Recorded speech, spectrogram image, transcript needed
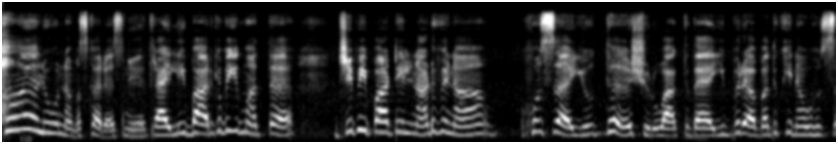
ಹಾಯ್ ಹಲೋ, ನಮಸ್ಕಾರ ಸ್ನೇಹಿತರ. ಇಲ್ಲಿ ಭಾರ್ಗವಿ ಮತ್ತು ಜಿ ಪಿ ಪಾಟೀಲ್ ನಡುವಿನ ಹೊಸ ಯುದ್ಧ ಶುರುವಾಗ್ತದೆ. ಇಬ್ಬರ ಬದುಕಿನ ಹೊಸ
